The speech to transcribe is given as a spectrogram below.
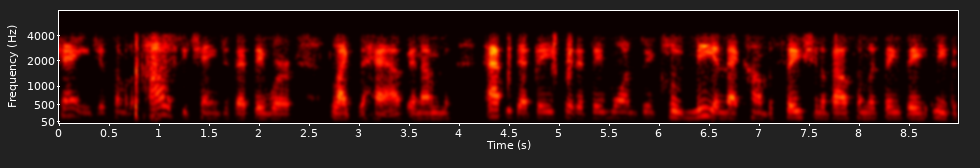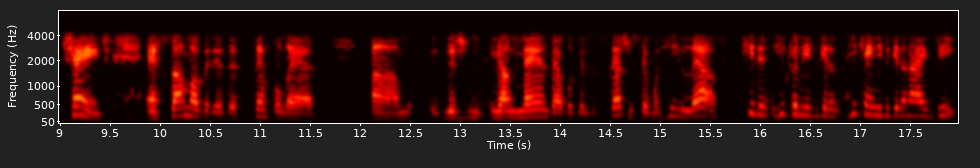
change and some of the policy changes that they were like to have. And I'm happy that they said that they wanted to include me in that conversation about some of the things they need to change. And some of it is as simple as um, this young man that was in discussion said when he left, he didn't, he couldn't even get an, he can't even get an ID.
